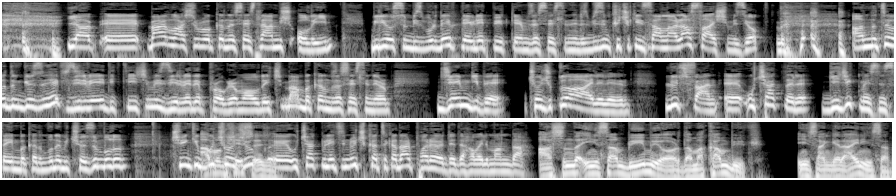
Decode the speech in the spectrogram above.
Ya e, ben Ulaştırma Bakanı'na seslenmiş olayım. Biliyorsun biz burada hep devlet büyüklerimize sesleniriz. Bizim küçük insanlarla asla işimiz yok. Anlatamadım gözünü hep zirveye diktiği için ve zirvede program olduğu için ben bakanımıza sesleniyorum. Cem gibi çocuklu ailelerin lütfen e, uçakları gecikmesin Sayın Bakanım buna bir çözüm bulun. Çünkü bu Ama bir şey çocuk söyleyeceğim. e, uçak biletinin 3 katı kadar para ödedi havalimanında. Aslında insan büyümüyor orada makam büyük. İnsan gene aynı insan.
